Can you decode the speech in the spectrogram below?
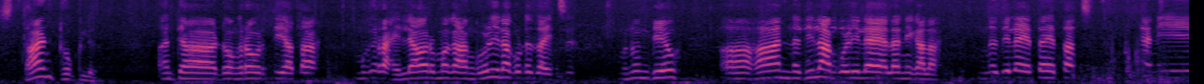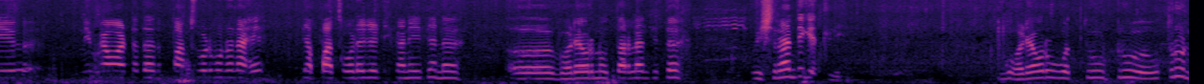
स्थान ठोकलं. आणि त्या डोंगरावरती आता मग राहिल्यावर मग आंघोळीला कुठं जायचं? म्हणून देव हा नदीला आंघोळीला यायला निघाला. नदीला येता येताच त्यांनी निम्म्या वाटत पाचवड म्हणून आहे. त्या पाचवड्याच्या ठिकाणी त्यानं घोड्यावरून उतरला आणि तिथं विश्रांती घेतली. घोड्यावर वतू उतरू उतरून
